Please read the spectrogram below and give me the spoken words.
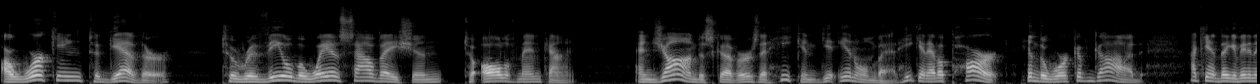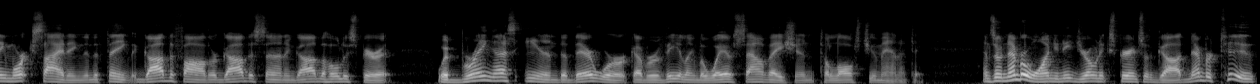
are working together to reveal the way of salvation to all of mankind. And John discovers that he can get in on that. He can have a part in the work of God. I can't think of anything more exciting than to think that God the Father, God the Son, and God the Holy Spirit would bring us into their work of revealing the way of salvation to lost humanity. And so, number one, you need your own experience with God. Number two,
